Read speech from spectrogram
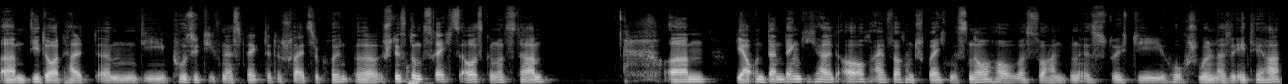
ähm, die dort halt ähm, die positiven Aspekte des Schweizer Grün äh, Stiftungsrechts ausgenutzt haben. Ähm, ja, und dann denke ich halt auch einfach entsprechendes Know-how, was vorhanden ist durch die Hochschulen, also ETH.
